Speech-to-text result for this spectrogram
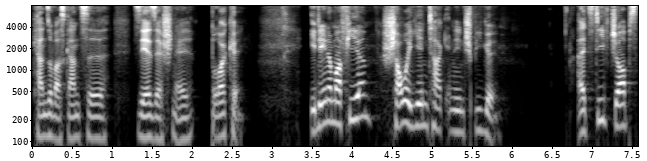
kann sowas Ganze sehr, sehr schnell bröckeln. Idee Nummer vier, schaue jeden Tag in den Spiegel. Als Steve Jobs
